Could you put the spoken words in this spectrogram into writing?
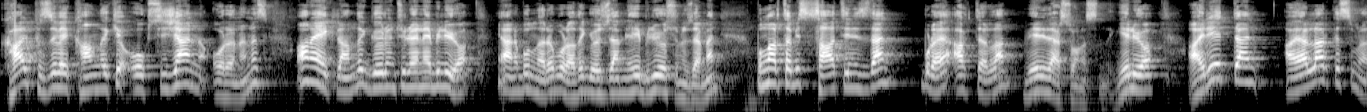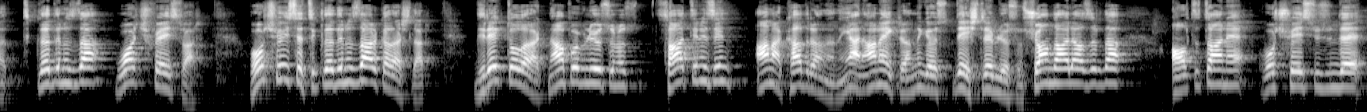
kalp hızı ve kandaki oksijen oranınız ana ekranda görüntülenebiliyor. Yani bunları burada gözlemleyebiliyorsunuz hemen. Bunlar tabi saatinizden buraya aktarılan veriler sonrasında geliyor. Ayrıyetten ayarlar kısmına tıkladığınızda Watch Face var. Watch Face'e tıkladığınızda arkadaşlar direkt olarak ne yapabiliyorsunuz? Saatinizin ana kadranını yani ana ekranını değiştirebiliyorsunuz. Şu anda hala hazırda 6 tane Watch Face yüzünde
